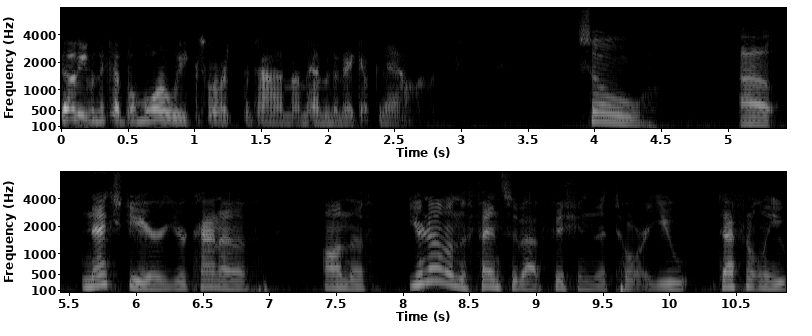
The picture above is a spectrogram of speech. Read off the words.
not even a couple more weeks worth the time I'm having to make up now. So, uh, next year you're kind of on the you're not on the fence about fishing the tour. You definitely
